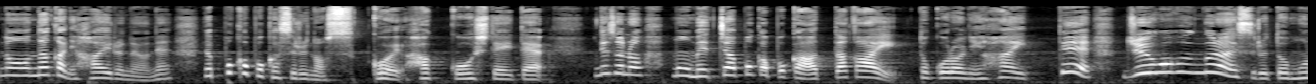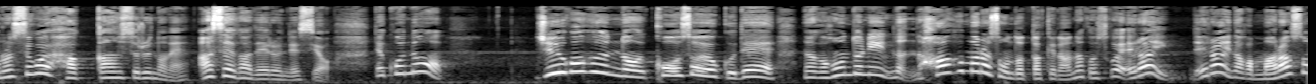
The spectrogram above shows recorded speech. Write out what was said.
の中に入るのよね。で、ポカポカするのすっごい発酵していて。で、その、もうめっちゃポカポカあったかいところに入って、15分ぐらいするとものすごい発汗するのね。汗が出るんですよ。で、この、15分の酵素浴で、なんか本当にハーフマラソンだったっけな？なんかすごい偉い、偉い、なんかマラソ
